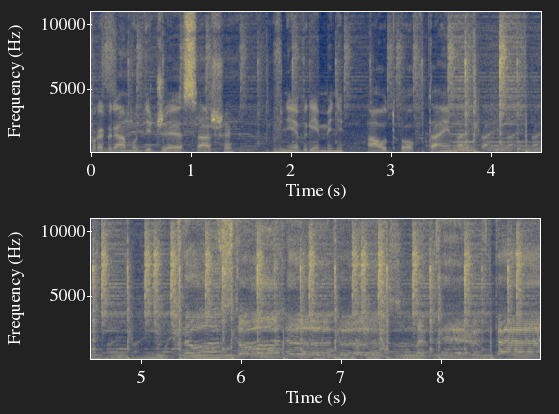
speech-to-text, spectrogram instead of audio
программу диджея Саши «Вне времени» Out of Time. Closed orders, a pair of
